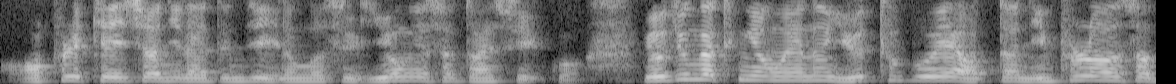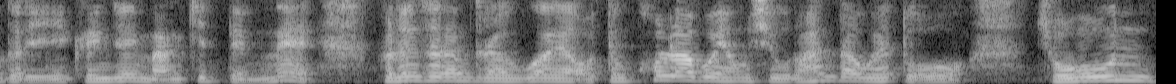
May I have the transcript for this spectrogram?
어플리케이션이라든지 이런 것을 이용해서도 할 수 있고 요즘 같은 경우에는 유튜브에 어떤 인플루언서들이 굉장히 많기 때문에 그런 사람들하고의 어떤 콜라보 형식으로 한다고 해도 좋은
